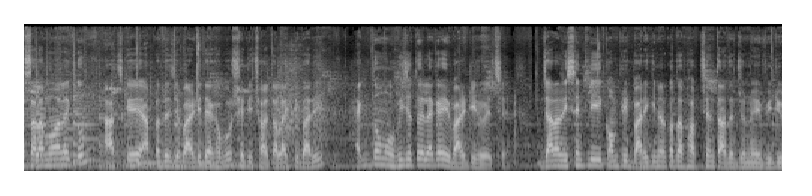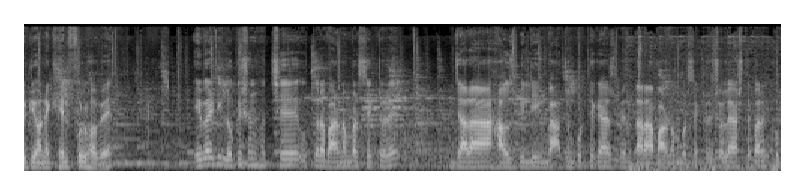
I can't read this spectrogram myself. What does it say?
আসসালামু আলাইকুম। আজকে আপনাদের যে বাড়িটি দেখাবো, সেটি ছয়তলা একটি বাড়ি। একদম অভিজাত এলাকায় এই বাড়িটি রয়েছে। যারা রিসেন্টলি কমপ্লিট বাড়ি কেনার কথা ভাবছেন, তাদের জন্য এই ভিডিওটি অনেক হেল্পফুল হবে। এই বাড়িটির লোকেশন হচ্ছে উত্তরা বারো নম্বর সেক্টরে যারা হাউস বিল্ডিং বা আজমপুর থেকে আসবেন, তারা বারো নম্বর সেক্টরে চলে আসতে পারেন খুব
